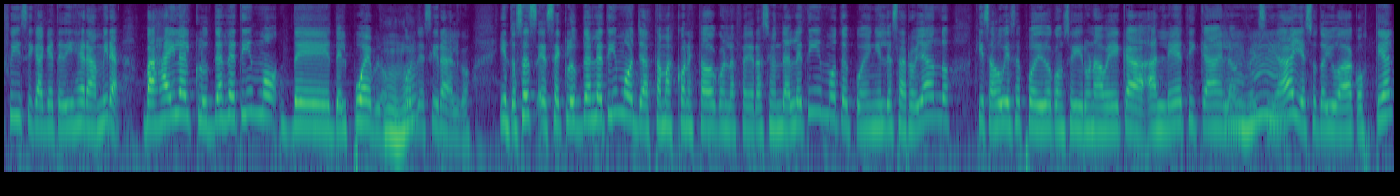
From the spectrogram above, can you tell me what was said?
física que te dijera, mira, vas a ir al club de atletismo de- del pueblo, por decir algo. Y entonces ese club de atletismo ya está más conectado con la Federación de Atletismo, te pueden ir desarrollando. Quizás hubieses podido conseguir una beca atlética en la universidad y eso te ayudaba a costear.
